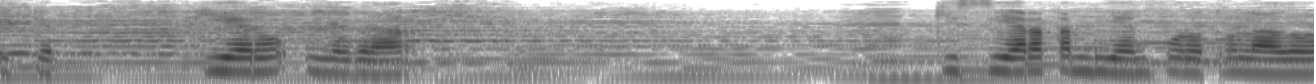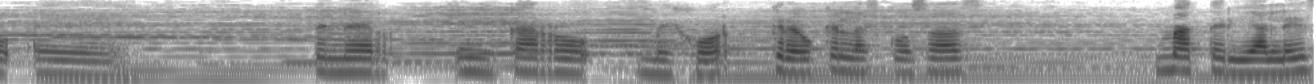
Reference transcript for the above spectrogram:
y que quiero lograr. Quisiera también, por otro lado, eh, tener un carro mejor. Creo que las cosas materiales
